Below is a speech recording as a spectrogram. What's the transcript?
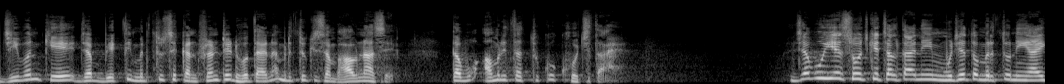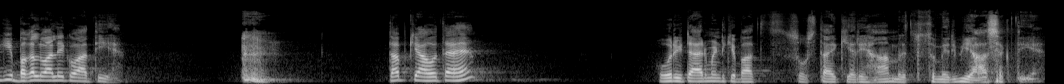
जीवन के जब व्यक्ति मृत्यु से कन्फ्रंटेड होता है ना, मृत्यु की संभावना से, तब वो अमृतत्व को खोजता है। जब वो ये सोच के चलता है, नहीं, मुझे तो मृत्यु नहीं आएगी, बगल वाले को आती है। तब क्या होता है? वो रिटायरमेंट के बाद सोचता है कि, अरे हाँ मृत्यु तो मेरी भी आ सकती है।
